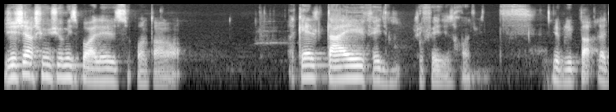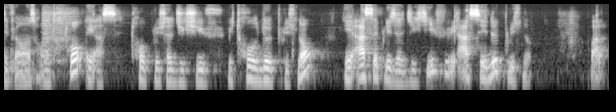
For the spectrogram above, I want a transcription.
Je cherche une chemise pour aller ce pantalon. À quelle taille faites-vous? Je fais des 38. N'oublie pas la différence entre trop et assez. Trop plus adjectif et trop de plus non. Et assez plus adjectif et assez de plus non. Voilà.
